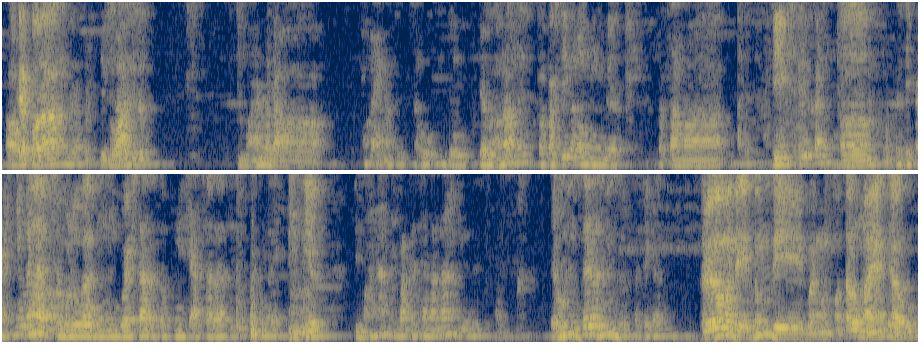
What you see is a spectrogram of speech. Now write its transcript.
Oh, skateboardan bisa Luas. gitu lumayan udah oh enak tuh jauh jauh jauh. Nah nih Kalau pasti kan ngeliat pertama gigs itu kan Eh, pasti pengen. Kan Ah, ya, sebelum gue start atau pengisi acara situ pasti nanya Hmm. dia di mana tempat acara nah gitu. Jauh bener gitu pasti kan. Tapi kalau mau dihitung di Bandung kota lumayan jauh.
